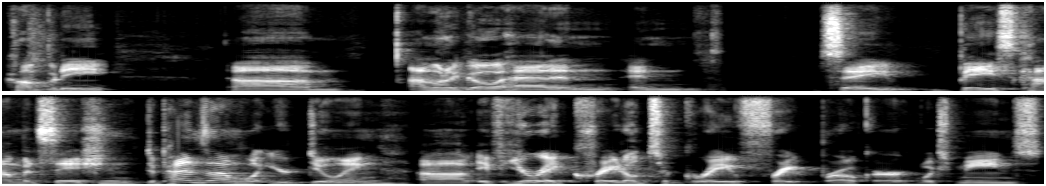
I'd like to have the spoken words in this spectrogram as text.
company. Um, I'm going to go ahead and, and say base compensation depends on what you're doing. Uh, if you're a cradle to grave freight broker, which means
